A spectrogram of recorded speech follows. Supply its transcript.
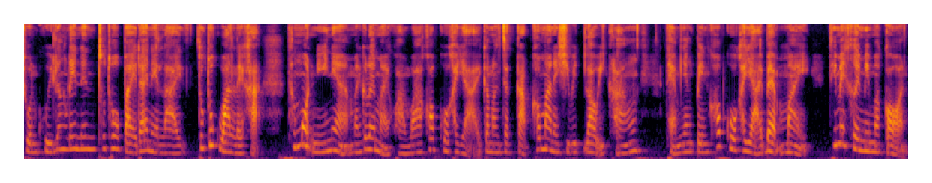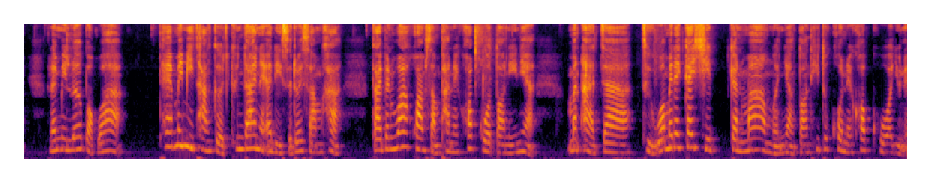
ชวนคุยเรื่องเล่นๆทั่วๆไปได้ในไลน์ทุกๆ วันเลยค่ะ ทั้งหมดนี้เนี่ยมันก็เลยหมายความว่าครอบครัวขยายกำลังจะกลับเข้ามาในชีวิตเราอีกครั้ง แถมยังเป็นครอบครัวขยายแบบใหม่ ที่ไม่เคยมีมาก่อน และมิลเลอร์บอกว่า แทบไม่มีทางเกิดขึ้นได้ในอดีตเสียด้วยซ้ำค่ะ กลายเป็นว่าความสัมพันธ์ในครอบครัวตอนนี้เนี่ย มันอาจจะถือว่าไม่ได้ใกล้ชิดกันมากเหมือนอย่างตอนที่ทุกคนในครอบครัวอยู่ใน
